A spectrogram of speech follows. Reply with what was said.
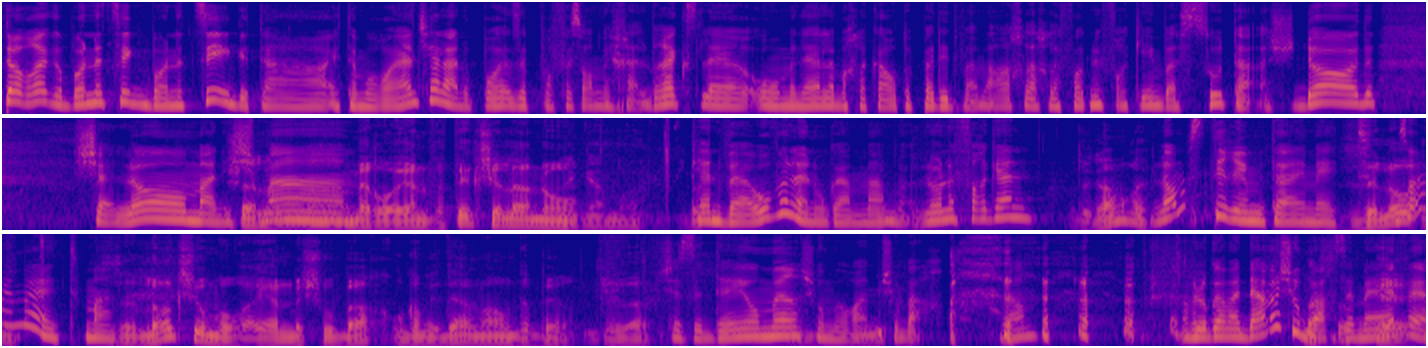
טוב, רגע, בוא נציג, בוא נציג את, ה, את המרואיין שלנו. פה זה פרופסור מיכאל דרקסלר, הוא מנהל המחלקה האורתופדית והמערך להחלפות מפרקים באסותא אשדוד. שלום, מה נשמע? מרואיין ותיק שלנו. לגמרי. כן, ואהוב עלינו גם, מה, לא לפרגן? לגמרי. לא מסתירים את האמת. זה לא... זו האמת, מה? זה לא רק שהוא מרואיין משובח, הוא גם יודע על מה הוא מדבר. שזה די אומר שהוא מרואיין משובח, לא? אבל הוא גם אדם משובח, זה מעבר.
